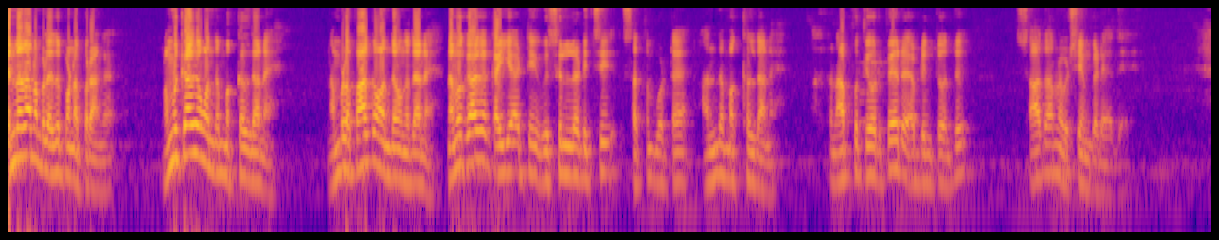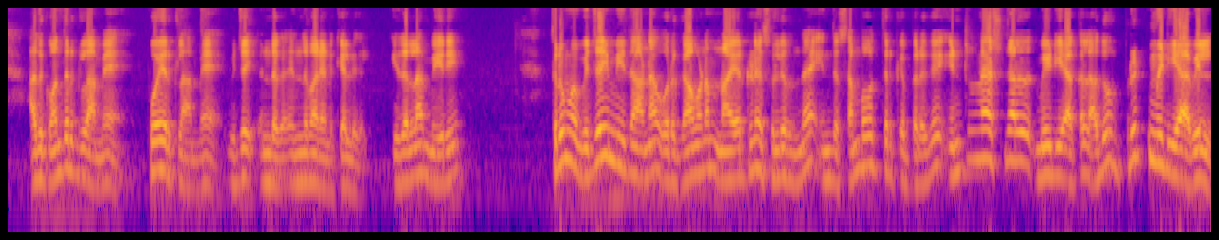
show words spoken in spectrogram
என்னதான் நம்மளை இது பண்ண போகிறாங்க நமக்காக வந்த மக்கள் தானே? நம்மளை பார்க்க வந்தவங்க தானே. நமக்காக கையாட்டி விசில் அடித்து சத்தம் போட்ட அந்த மக்கள் தானே. நாற்பத்தி ஒரு பேர் அப்படின்ட்டு வந்து சாதாரண விஷயம் கிடையாது. அதுக்கு வந்திருக்கலாமே போயிருக்கலாமே விஜய் இந்த இந்த மாதிரியான கேள்விகள். இதெல்லாம் மீறி திரும்ப விஜய் மீதான ஒரு கவனம் நான் ஏற்கனவே சொல்லியிருந்தேன். இந்த சம்பவத்திற்கு பிறகு இன்டர்நேஷ்னல் மீடியாக்கள் அதுவும் பிரிண்ட் மீடியாவில்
